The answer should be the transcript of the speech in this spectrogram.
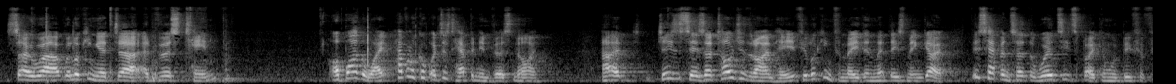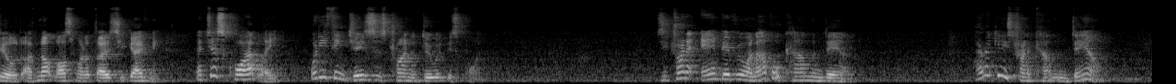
So uh, we're looking at, uh, at verse 10. Oh, by the way, have a look at what just happened in verse 9. Uh, Jesus says, I told you that I am he. If you're looking for me, then let these men go. This happened so that the words he'd spoken would be fulfilled. I've not lost one of those you gave me. Now, just quietly, what do you think Jesus is trying to do at this point? Is he trying to amp everyone up or calm them down? I reckon he's trying to calm them down.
